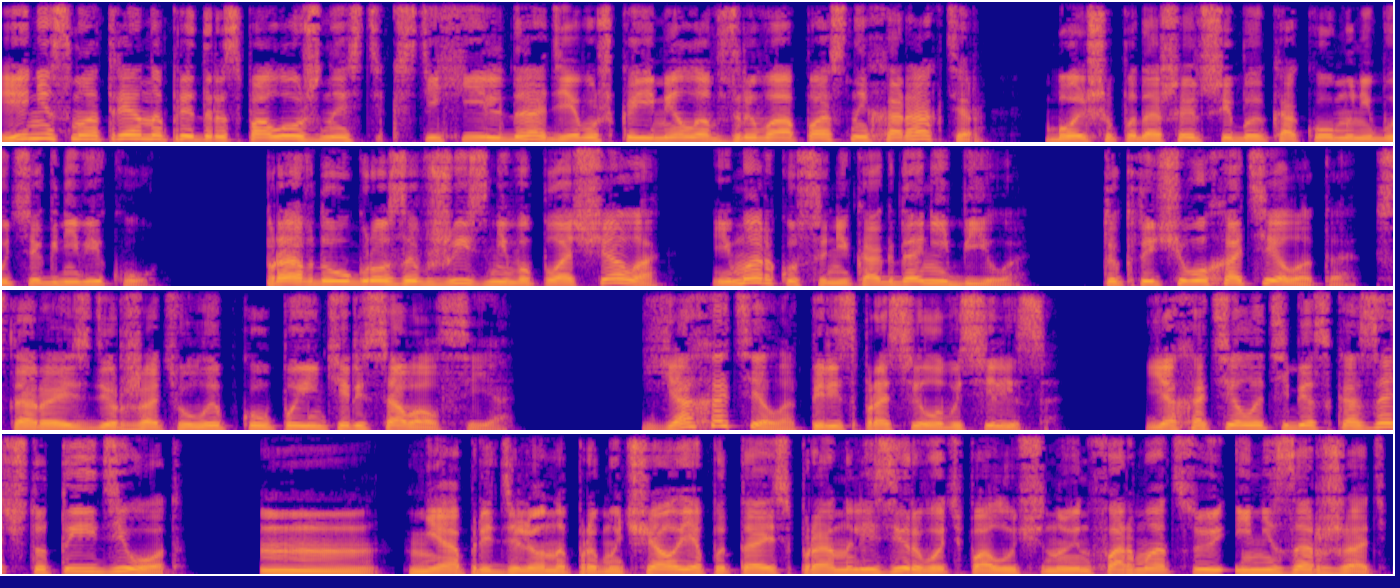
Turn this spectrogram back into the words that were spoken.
И несмотря на предрасположенность к стихии льда, девушка имела взрывоопасный характер, больше подошедший бы к какому-нибудь огневику. Правда, угрозы в жизни воплощала и Маркуса никогда не била. «Так ты чего хотела-то?» Стараясь держать улыбку, поинтересовался я. «Я хотела?» – переспросила Василиса. Я хотела тебе сказать, что ты идиот. Ммм, неопределенно промычал я, пытаясь проанализировать полученную информацию и не заржать.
